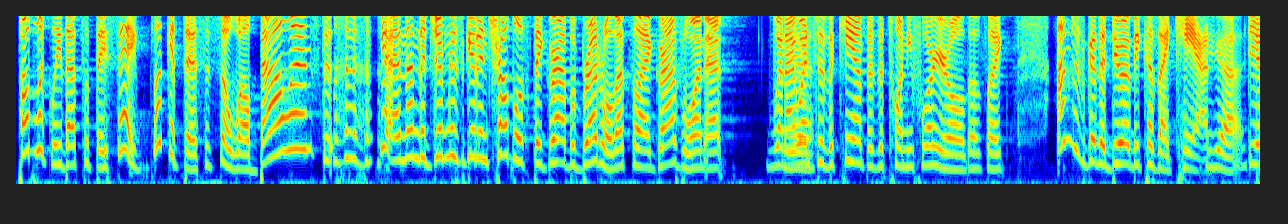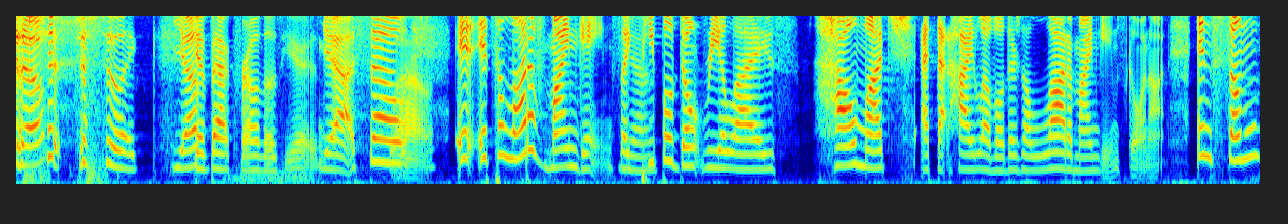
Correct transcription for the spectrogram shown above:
Publicly, that's what they say. Look at this. It's so well balanced. yeah, and then the gymnasts get in trouble if they grab a bread roll. That's why I grabbed one at when I went to the camp as a 24 year old. I was like, I'm just going to do it because I can. Yeah. You just know? to, just to like Yep. get back for all those years. Yeah. So Wow. It, it's a lot of mind games. Like Yeah. people don't realize how much at that high level there's a lot of mind games going on. And some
